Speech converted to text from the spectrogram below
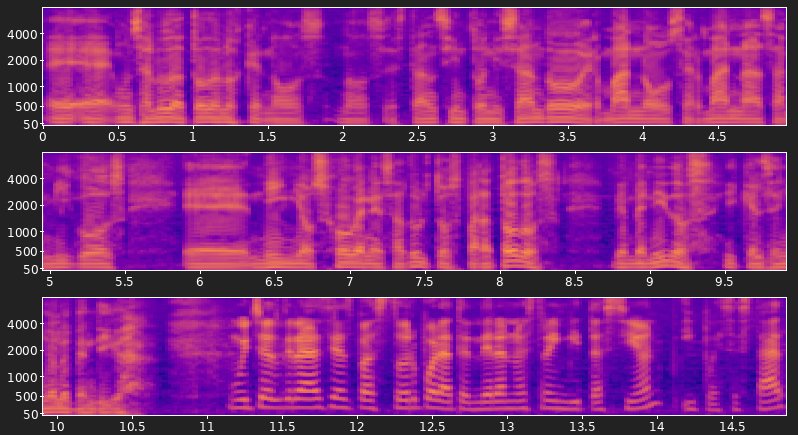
eh, un saludo a todos los que nos, nos están sintonizando, hermanos, hermanas, amigos, niños, jóvenes, adultos, para todos. Bienvenidos y que el Señor les bendiga. Muchas gracias, Pastor, por atender a nuestra invitación y pues estar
